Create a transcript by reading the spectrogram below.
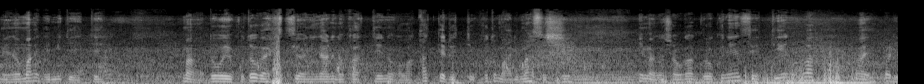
目の前で見ていてまあ、どういうことが必要になるのかっていうのが分かってるっていうこともありますし、今の小学6年生っていうのは、まあ、やっぱり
